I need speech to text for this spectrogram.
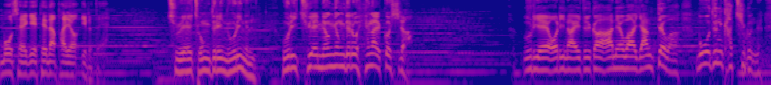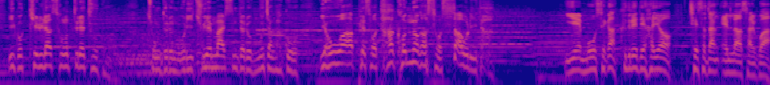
모세에게 대답하여 이르되 주의 종들인 우리는 우리 주의 명령대로 행할 것이라. 우리의 어린아이들과 아내와 양떼와 모든 가축은 이곳 길라 성읍들에 두고 종들은 우리 주의 말씀대로 무장하고 여호와 앞에서 다 건너가서 싸우리다. 이에 모세가 그들에 대하여 제사장 엘라살과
